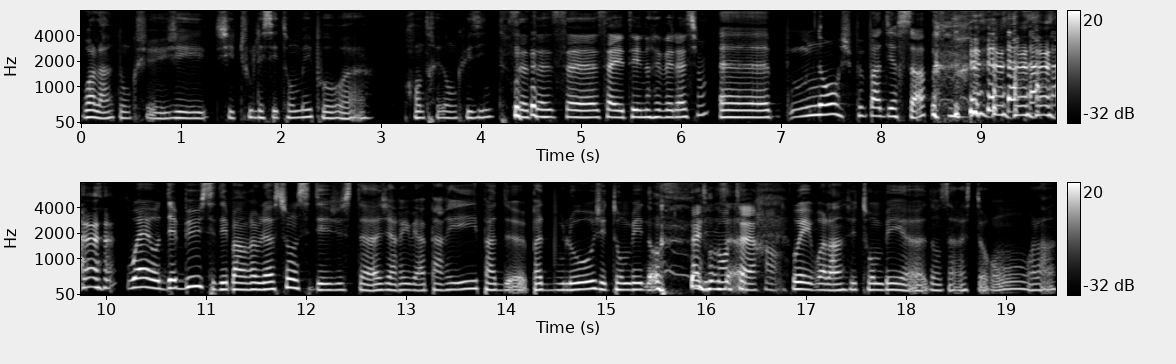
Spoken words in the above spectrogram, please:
voilà, donc j'ai tout laissé tomber pour euh, rentrer dans la cuisine. Ça, ça, ça, a été une révélation? Euh, Non, je peux pas dire ça. ouais, au début, c'était pas une révélation, c'était juste, euh, j'arrivais à Paris, pas de pas de boulot, j'ai tombé dans alimentaire. Oui, voilà, j'ai tombé euh, dans un restaurant, voilà.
